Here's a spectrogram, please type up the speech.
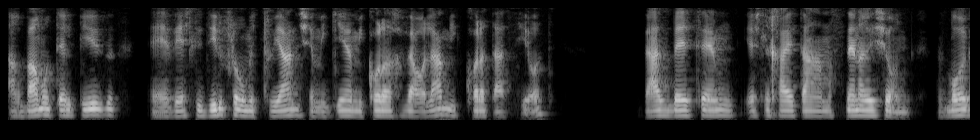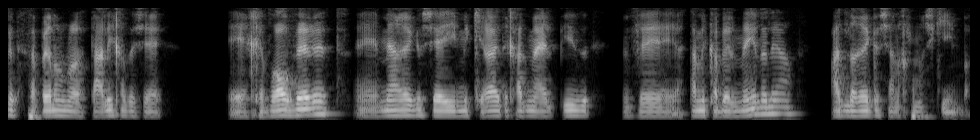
400 LPs ויש לי deal flow מצוין שמגיע מכל רחבי העולם, מכל התעשיות, ואז בעצם יש לך את המסנן הראשון. אז בוא רגע תספר לנו על התהליך הזה שחברה עוברת מהרגע שהיא מכירה את אחד מה-LPs ואתה מקבל מייל עליה, עד לרגע שאנחנו משקיעים בה.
